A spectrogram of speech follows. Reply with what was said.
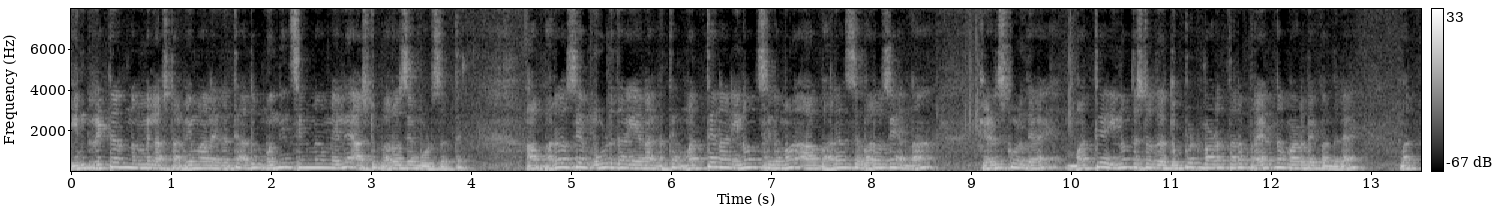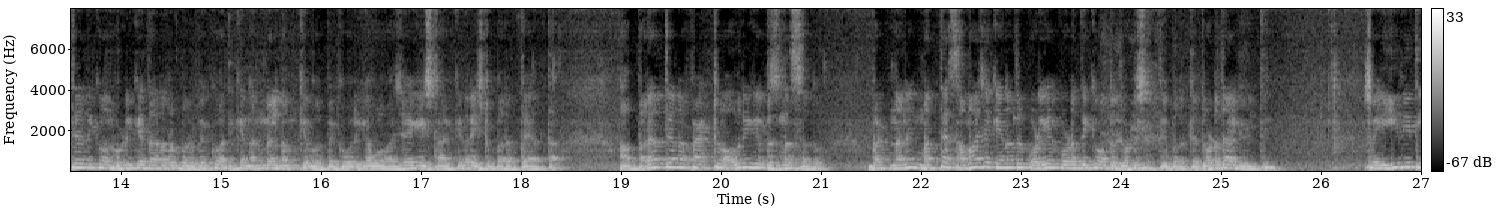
ಇನ್ ರಿಟರ್ನ್ ನಮ್ಮ ಮೇಲೆ ಅಷ್ಟು ಅಭಿಮಾನ ಇರುತ್ತೆ. ಅದು ಮುಂದಿನ ಸಿನಿಮಾ ಮೇಲೆ ಅಷ್ಟು ಭರವಸೆ ಮೂಡಿಸುತ್ತೆ. ಆ ಭರವಸೆ ಮೂಡಿದಾಗ ಏನಾಗುತ್ತೆ? ಮತ್ತೆ ನಾನು ಇನ್ನೊಂದು ಸಿನಿಮಾ ಆ ಭರವಸೆ ಭರವಸೆಯನ್ನು ಕೆಡಿಸ್ಕೊಳ್ದೆ, ಮತ್ತೆ ಇನ್ನೊಂದಷ್ಟು ಅದ್ರ ದುಪ್ಪಟ್ಟು ಮಾಡೋ ಥರ ಪ್ರಯತ್ನ ಮಾಡಬೇಕಂದ್ರೆ ಮತ್ತೆ ಅದಕ್ಕೆ ಒಂದು ಹೂಡಿಕೆದಾರರು ಬರಬೇಕು, ಅದಕ್ಕೆ ನನ್ನ ಮೇಲೆ ನಂಬಿಕೆ ಬರಬೇಕು. ಅವರಿಗೆ, ಓ, ಅಜಯ್ಗೆ ಇಷ್ಟು ಹಾಕಿದರೆ ಇಷ್ಟು ಬರುತ್ತೆ ಅಂತ. ಆ ಬರುತ್ತೆ ಅನ್ನೋ ಫ್ಯಾಕ್ಟ್ರು ಅವರಿಗೆ ಬಿಸ್ನೆಸ್ ಅದು. ಬಟ್ ನನಗೆ ಮತ್ತೆ ಸಮಾಜಕ್ಕೆ ಏನಾದರೂ ಕೊಡುಗೆ ಕೊಡೋದಕ್ಕೆ ಒಂದು ದೊಡ್ಡ ಶಕ್ತಿ ಬರುತ್ತೆ. ದೊಡ್ಡದಾಗಿ ಹೇಳ್ತೀನಿ. ಸೊ ಈ ರೀತಿ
